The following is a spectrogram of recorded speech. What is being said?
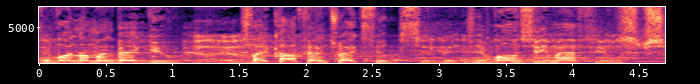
Sie wollen an mein Wagyu. 2K für ein Tracksuit. Sie wollen She Matthews.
